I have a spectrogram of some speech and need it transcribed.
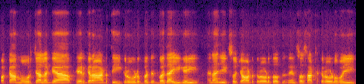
ਪੱਕਾ ਮੋਰਚਾ ਲੱਗਿਆ, ਫਿਰ ਗ੍ਰਾਂਟ 30 ਕਰੋੜ ਵਧ- ਵਧਾਈ ਗਈ ਹੈ ਨਾ ਜੀ 164 ਕਰੋੜ ਤੋਂ 360 ਕਰੋੜ ਹੋਈ।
